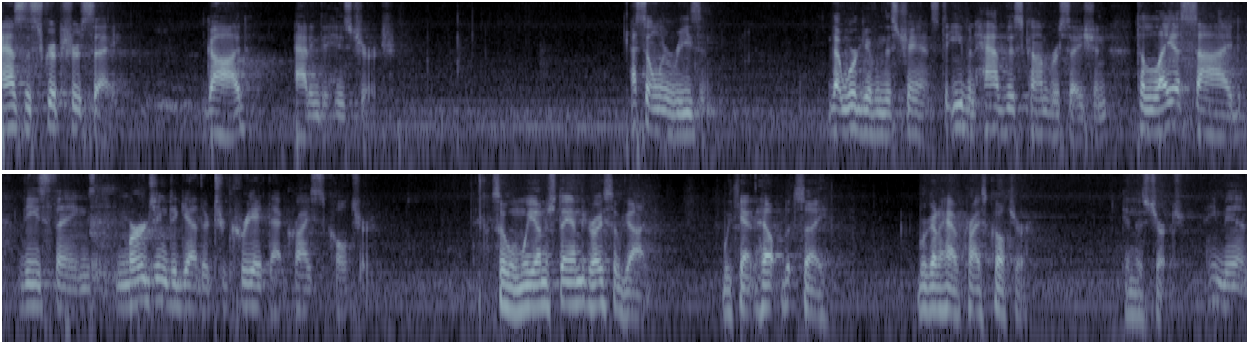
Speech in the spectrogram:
As the scriptures say, God adding to His church. That's the only reason that we're given this chance to even have this conversation, to lay aside these things, merging together to create that Christ culture. So when we understand the grace of God, we can't help but say, we're going to have Christ culture in this church. Amen.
